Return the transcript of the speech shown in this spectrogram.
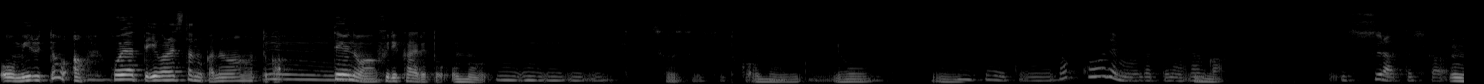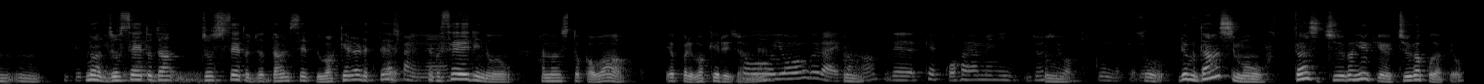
を見るとあうん。こうやって言われてたのかなとか、ん。っていうのは振り返ると思う。うんうんうんうんうん。そうそうそうとか思うよ、性教育ね。学校でもだってねなんか、うっすらとしかうんうん。まあ女性とだ女子生徒と男子生徒で分けられて確かにね。なんか生理の話とかはやっぱり分けるじゃん小ね4ぐらいかな、で結構早めに女子は聞くんだけど、そう。でも男子も男子中学ゆうきが中学校だったよ。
